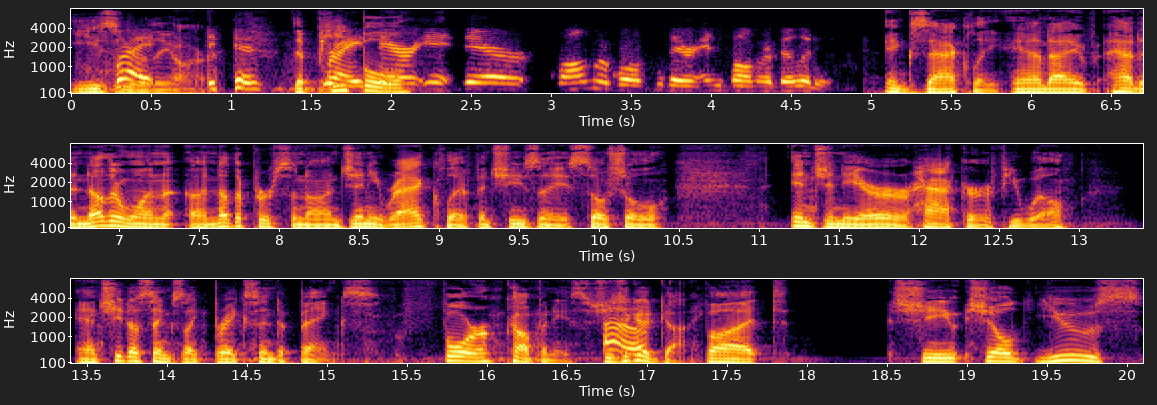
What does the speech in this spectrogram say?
easier right. they are. Because, the people right. they're, they're vulnerable to their invulnerability. Exactly. And I've had another one, another person on, Jenny Radcliffe, and she's a social engineer or hacker, if you will. And she does things like breaks into banks for companies. She's oh. a good guy, but she she'll use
